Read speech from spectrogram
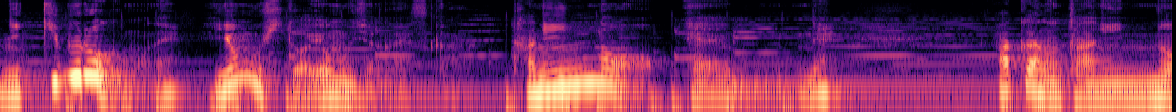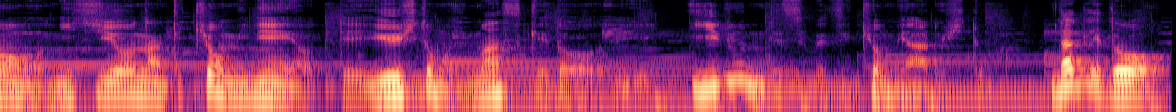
日記ブログもね読む人は読むじゃないですか。他人の、えーね赤の他人の日常なんて興味ねえよっていう人もいますけどいるんですよ別に。興味ある人は。だけど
